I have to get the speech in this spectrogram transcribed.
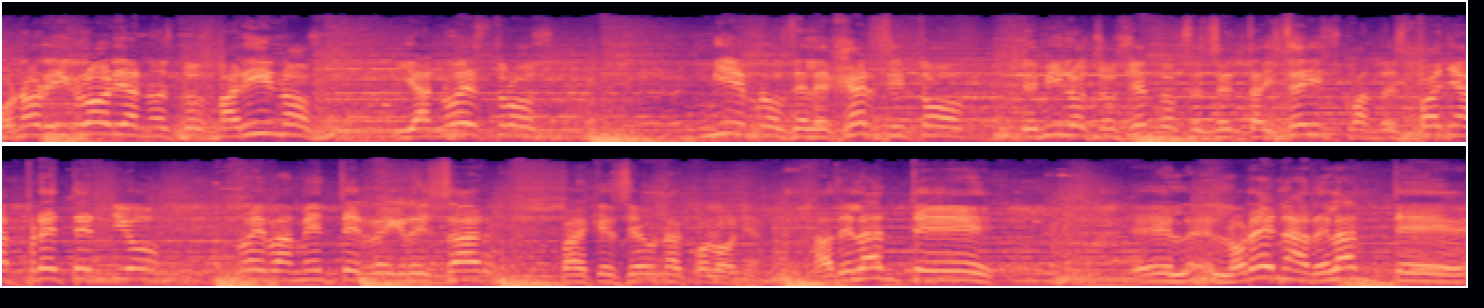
Honor y gloria a nuestros marinos y a nuestros miembros del ejército de 1866, cuando España pretendió nuevamente regresar para que sea una colonia. Adelante, Lorena, adelante,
